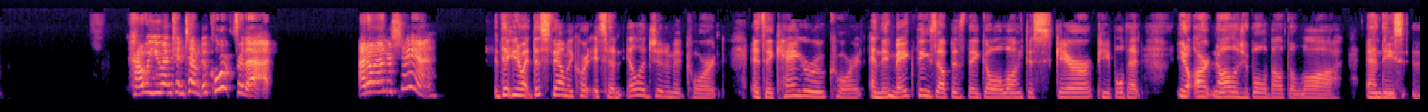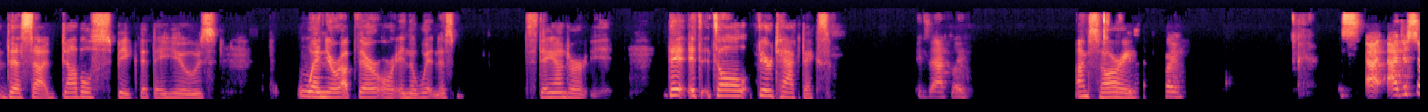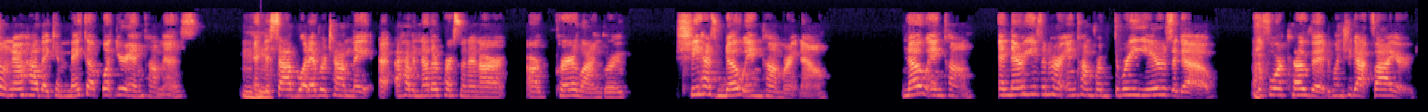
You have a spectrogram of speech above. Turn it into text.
How are you in contempt of court for that? I don't understand. That you know what this family court it's an illegitimate court it's a kangaroo court and they make things up as they go along to scare people that you know aren't knowledgeable about the law and these this uh, double speak that they use when you're up there or in the witness stand or they, it's it's all fear tactics. Exactly. I'm sorry. Exactly. I, I just don't know how they can make up what your income is mm-hmm. and decide whatever time they I have another person in our our prayer line group. She has no income right now. No income. And they're using her income from three years ago before COVID when she got fired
